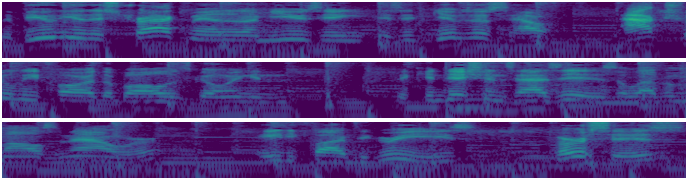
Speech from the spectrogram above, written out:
The beauty of this TrackMan that I'm using is it gives us how actually far the ball is going in the conditions as is, 11 miles an hour, 85 degrees, versus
